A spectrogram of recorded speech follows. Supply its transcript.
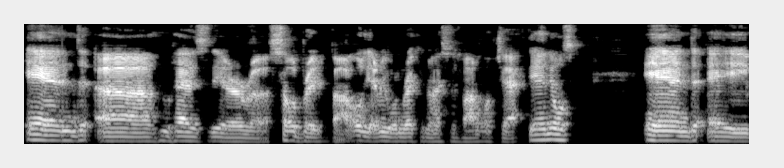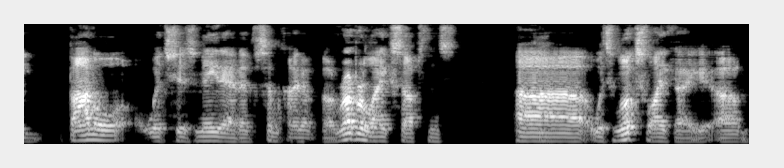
and uh, who has their uh, celebrated bottle. Everyone recognizes the bottle of Jack Daniels and a bottle which is made out of some kind of uh, rubber-like substance, uh, which looks like a um,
